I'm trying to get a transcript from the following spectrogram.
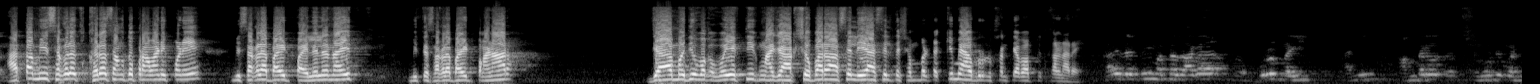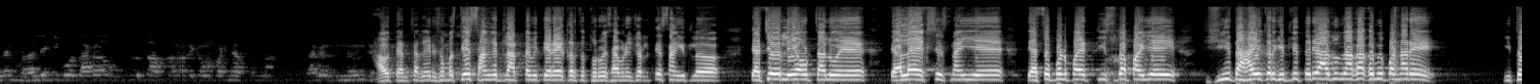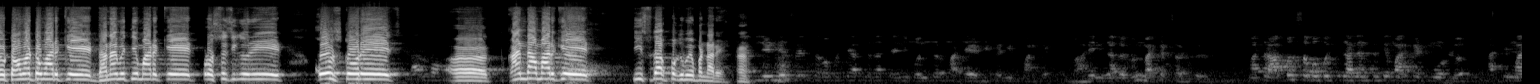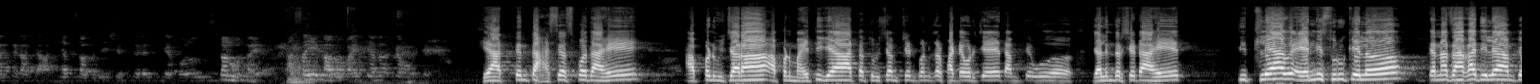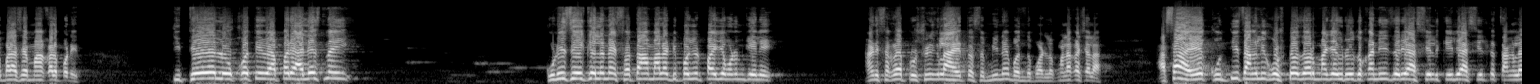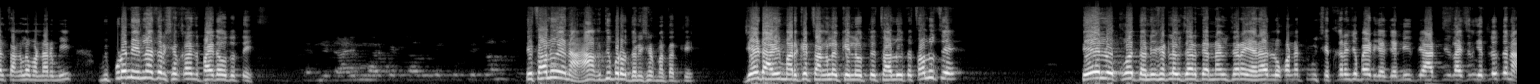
आता मी सगळं खरं सांगतो प्रामाणिकपणे. मी सगळ्या बाईट पाहिलेल्या नाहीत. मी ते सगळ्या बाईट पाहणार. ज्यामध्ये वैयक्तिक माझ्या आक्षेपार्ह असेल हे असेल तर शंभर टक्के मी आब्रू नुकसान त्या बाबतीत करणार आहे. अहो त्यांचा गैरसमज तेच सांगितलं. आता मी तेरा एकरचं थोरवे साहेबांनी विचारलं तेच सांगितलं. त्याच्यावर लेआउट चालू आहे त्याला ऍक्सेस नाहीये त्याचं पण पाहिजे ती सुद्धा पाहिजे. ही दहा एकर घेतली तरी अजून जागा कमी पडणार आहे. इथं tomato market धनामिती market processing unit cold storage कांदा मार्केट ती सुद्धा कमी पडणार आहे. हा? हे अत्यंत हास्यास्पद आहे. आपण विचारा आपण माहिती घ्या. आता तुळशाम शेठ बनकर फाट्यावरचे आहेत आमचे जालिंदर शेठ आहेत. तिथल्या यांनी सुरू केलं त्यांना जागा दिल्या आमचे बाळासाहेब महाकाळ पण आहेत. तिथे लोक ते व्यापारी आलेच नाही. कुणीच हे केलं नाही स्वतः आम्हाला डिपॉझिट पाहिजे म्हणून गेले. आणि सगळ्या प्रोसिडिंगला आहे तसं. मी नाही बंद पडलं. मला कशाला? असं आहे कोणती चांगली गोष्ट जर माझ्या विरोधकांनी जरी असेल केली असेल तर चांगल्याला चांगलं म्हणणार मी. मी पुढे नेलं जर शेतकऱ्यांचा फायदा होतो ते. तर ते चालू आहे ना? हा अगदी बरोबर. धनेश्वर म्हणतात ते. जे डाळी मार्केट चांगलं केलं होतं चालू आहे तर चालूच आहे. ते लोक धनेश्वरला विचारा त्यांना विचारा. येणार लोकांना तुम्ही शेतकऱ्यांचे बाईट घ्या. ज्यांनी आरची लायसन्स घेतले होते ना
